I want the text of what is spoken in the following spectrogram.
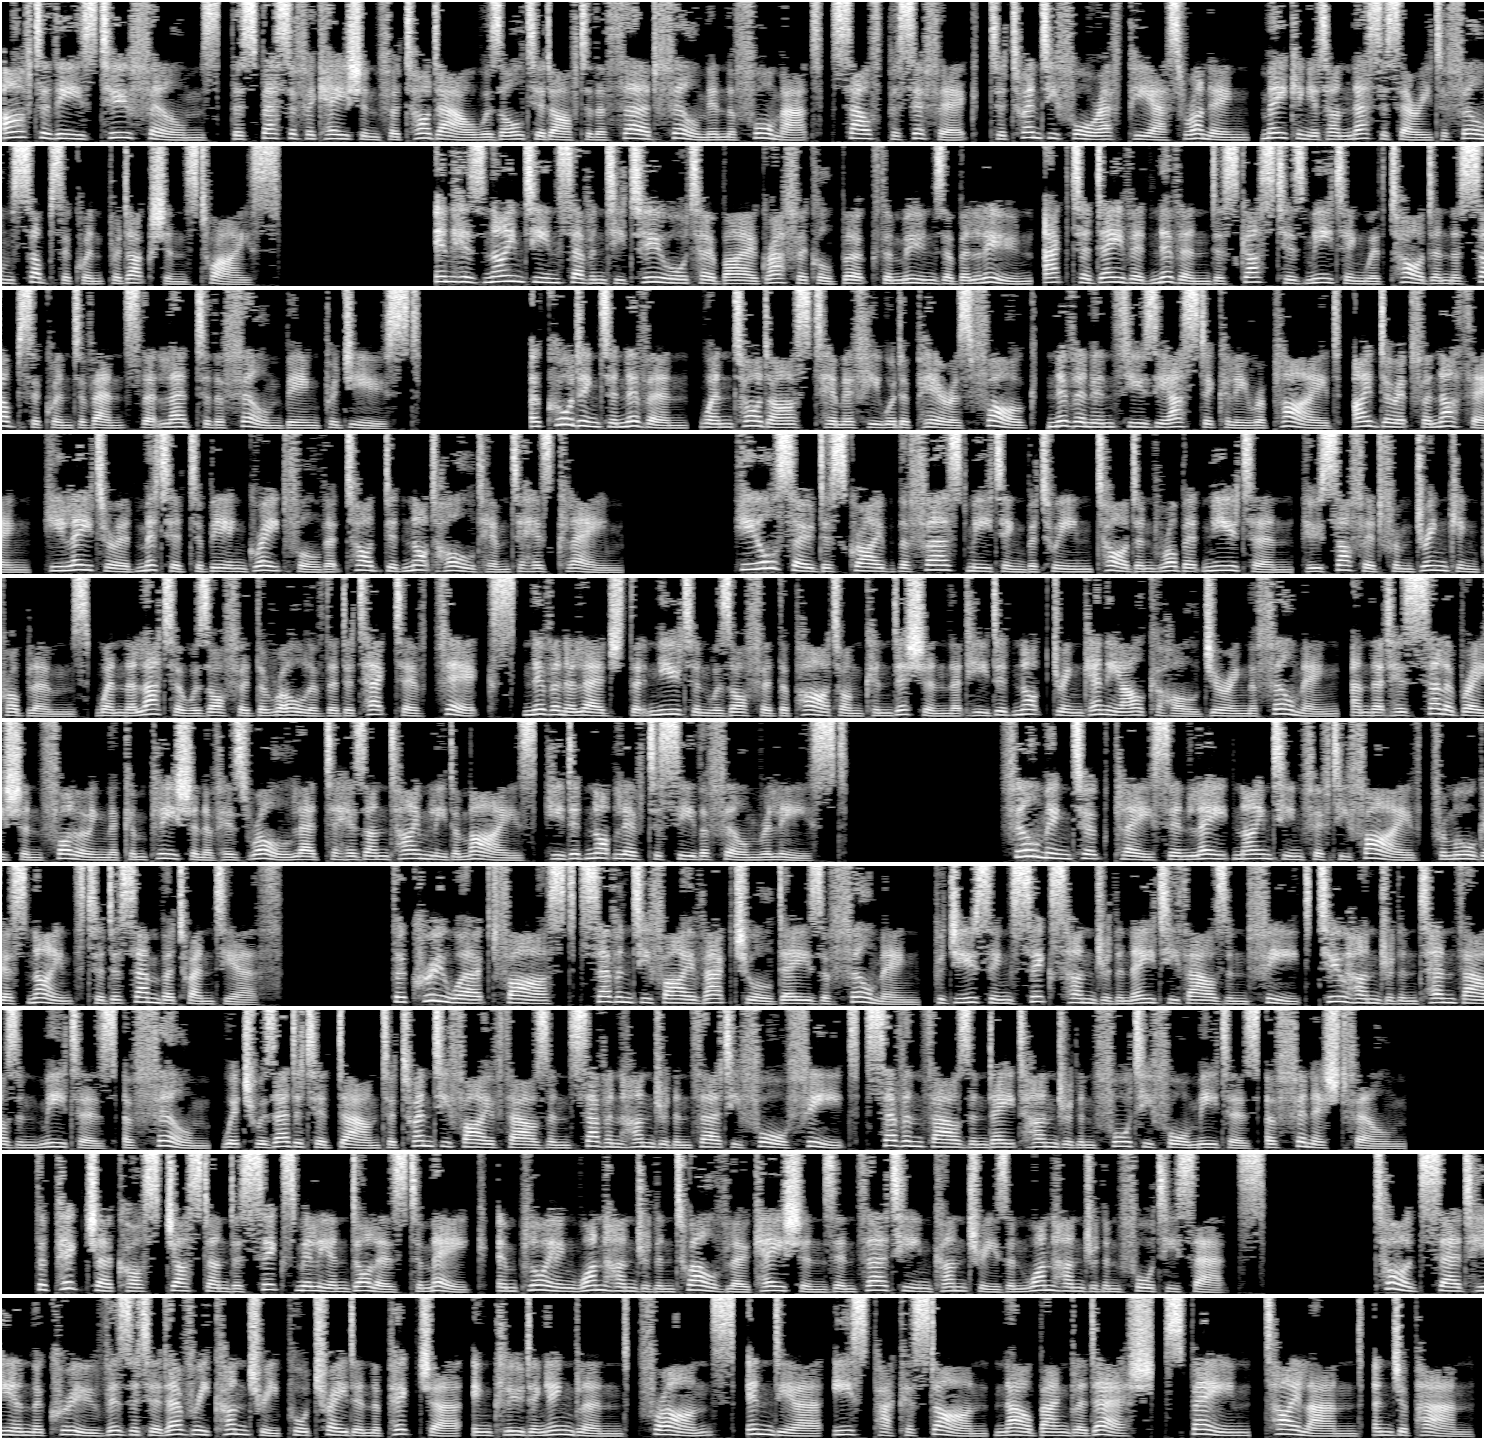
After these two films, the specification for Todd-AO was altered after the third film in the format, South Pacific, to 24 fps running, making it unnecessary to film subsequent productions twice. In his 1972 autobiographical book The Moon's a Balloon, actor David Niven discussed his meeting with Todd and the subsequent events that led to the film being produced. According to Niven, when Todd asked him if he would appear as Fogg, Niven enthusiastically replied, I'd do it for nothing. He later admitted to being grateful that Todd did not hold him to his claim. He also described the first meeting between Todd and Robert Newton who suffered from drinking problems when the latter was offered the role of the detective, Fix. Niven alleged that Newton was offered the part on condition that he did not drink any alcohol during the filming, and that his celebration following the completion of his role led to his untimely demise. He did not live to see the film released. Filming took place in late 1955, from August 9 to December 20. The crew worked fast 75 actual days of filming, producing 680,000 feet 210,000 meters of film, which was edited down to 25,734 feet 7,844 meters of finished film. The picture cost just under $6 million to make, employing 112 locations in 13 countries and 140 sets. Todd said he and the crew visited every country portrayed in the picture, including England, France, India, East Pakistan now Bangladesh, Spain, Thailand, and Japan.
